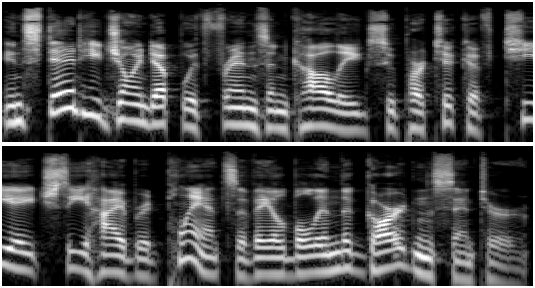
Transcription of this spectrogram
Instead, he joined up with friends and colleagues who partook of THC hybrid plants available in the garden center.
